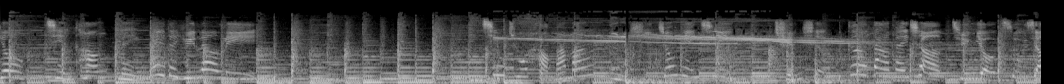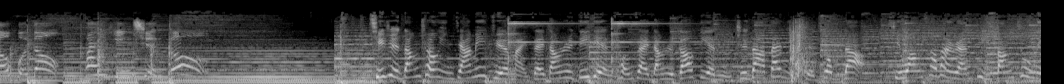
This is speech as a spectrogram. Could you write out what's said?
用健康美味的鱼料。庆祝好妈妈五十周年庆，全省各大卖场均有促销活动，欢迎选购。岂止当冲赢家秘诀：买在当日低点，空在当日高点。你知道，但你却做不到。期望操盘软体帮助你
